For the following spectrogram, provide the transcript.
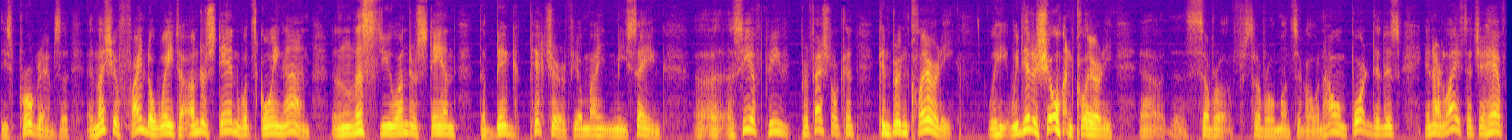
these programs, uh, unless you find a way to understand what's going on, unless you understand the big picture, if you mind me saying, a CFP professional can can bring clarity. We we did a show on clarity uh, several several months ago, and how important it is in our life that you have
